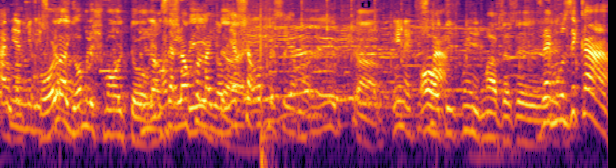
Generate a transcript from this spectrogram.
מעניין מלשתות. כל היום לשמוע את דורי, לא, זה לא כל היום. יש שעות מסוימות. הנה, או, תשמע. תשמעי, מה זה, זה... זה מוזיקה.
